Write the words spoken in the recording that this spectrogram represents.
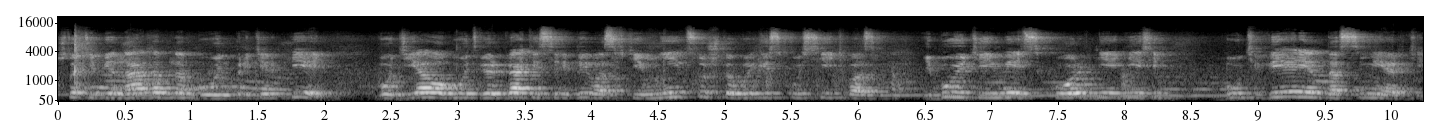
что тебе надобно будет претерпеть. Вот дьявол будет вергать из среды вас в темницу, чтобы искусить вас, и будете иметь скорбь дней десять. Будь верен до смерти,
